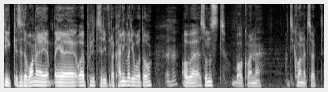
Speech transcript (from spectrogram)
die, also da waren ja bei äh, einer Polizei, die Frau Kaniver, die war da. Aber sonst war keiner, hat sich keiner gezeigt.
